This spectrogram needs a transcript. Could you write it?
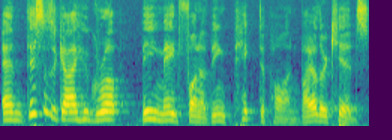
And this is a guy who grew up being made fun of, being picked upon by other kids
